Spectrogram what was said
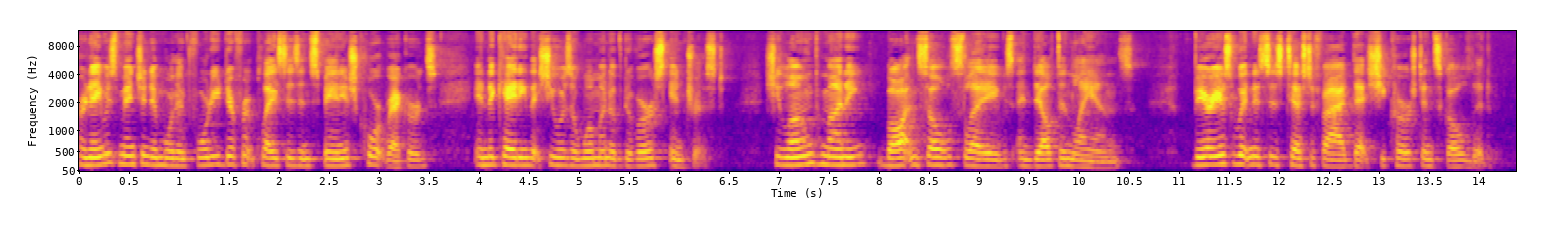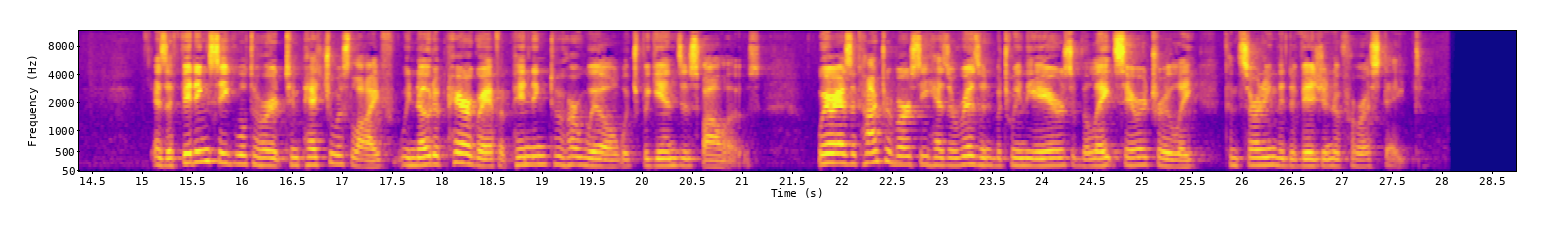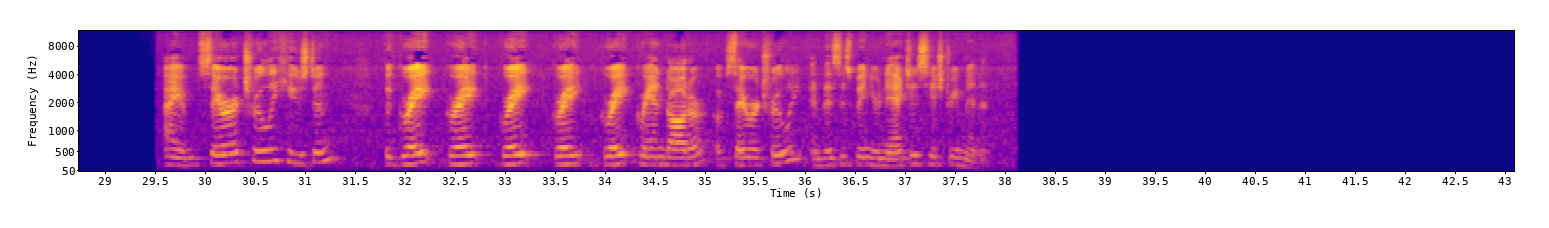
Her name is mentioned in more than 40 different places in Spanish court records, indicating that she was a woman of diverse interest. She loaned money, bought and sold slaves, and dealt in lands. Various witnesses testified that she cursed and scolded. As a fitting sequel to her tempestuous life, we note a paragraph appending to her will which begins as follows. Whereas a controversy has arisen between the heirs of the late Sarah Truly concerning the division of her estate. I am Sarah Truly Houston, the great, great, great, great, great granddaughter of Sarah Truly, and this has been your Natchez History Minute.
